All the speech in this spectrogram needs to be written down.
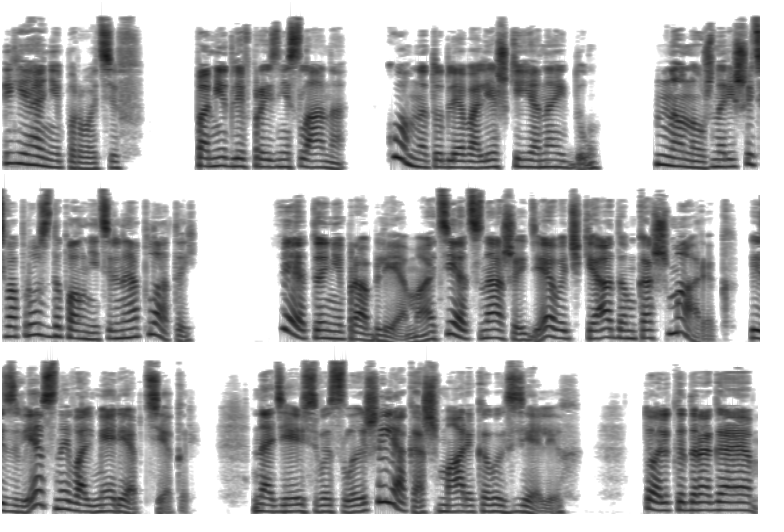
«Я не против», — помедлив произнесла она. «Комнату для Валешки я найду. Но нужно решить вопрос с дополнительной оплатой». «Это не проблема. Отец нашей девочки Адам Кошмарик, известный в Альмере аптекарь. Надеюсь, вы слышали о кошмариковых зельях. Только, дорогая,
